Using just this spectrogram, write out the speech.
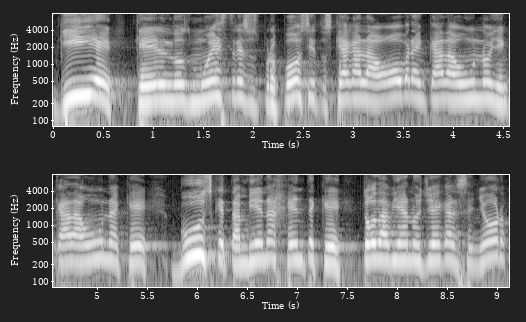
guíe, que Él nos muestre sus propósitos, que haga la obra en cada uno y en cada una, que busque también a gente que todavía no llega al Señor.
